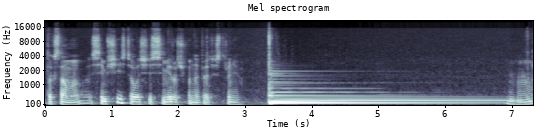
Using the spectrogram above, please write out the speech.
так само 7-6, але ще сімірочку на п'ятій струні. Угу.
